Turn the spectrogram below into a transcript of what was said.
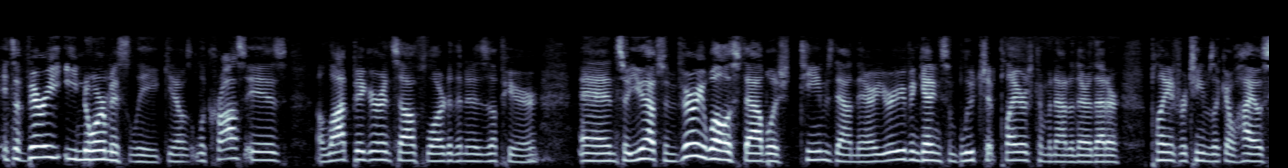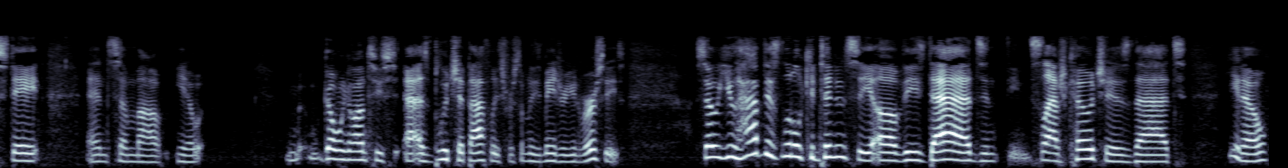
it's a very enormous league. You know, lacrosse is a lot bigger in South Florida than it is up here. And so you have some very well established teams down there. You're even getting some blue chip players coming out of there that are playing for teams like Ohio State and some, uh, you know, going on to as blue chip athletes for some of these major universities. So you have this little contingency of these dads and slash coaches that, you know,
